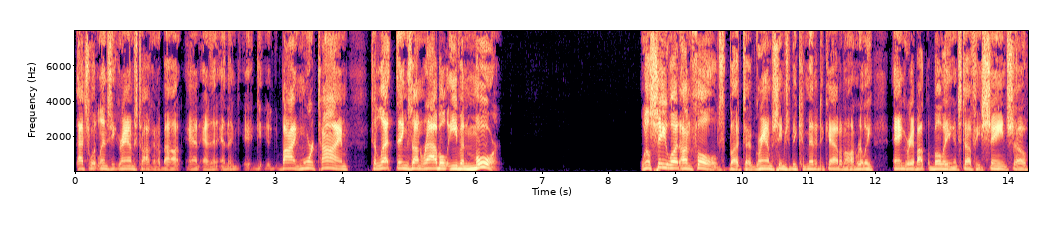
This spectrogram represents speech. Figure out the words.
That's what Lindsey Graham's talking about, and and and then buying more time to let things unravel even more. We'll see what unfolds, but uh, Graham seems to be committed to Kavanaugh and really angry about the bullying and stuff he's seen. So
